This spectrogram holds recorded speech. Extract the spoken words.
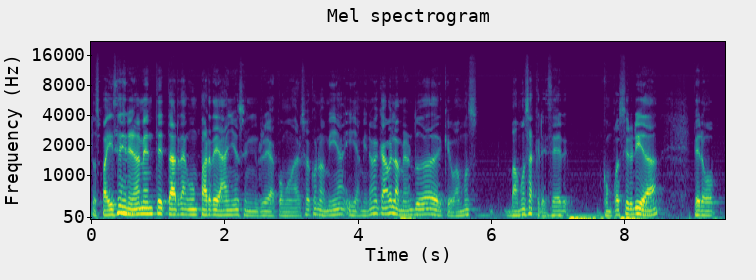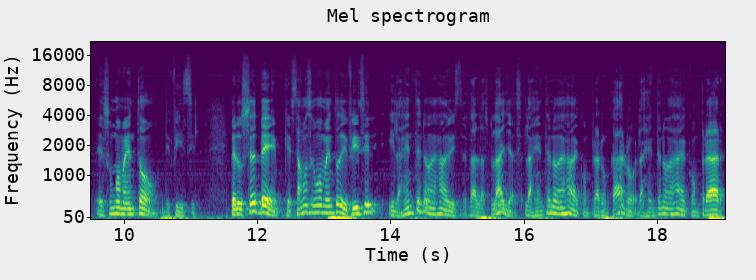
Los países generalmente tardan un par de años en reacomodar su economía y a mí no me cabe la menor duda de que vamos, vamos a crecer con posterioridad, pero es un momento difícil. Pero usted ve que estamos en un momento difícil y la gente no deja de visitar las playas, la gente no deja de comprar un carro, la gente no deja de comprar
